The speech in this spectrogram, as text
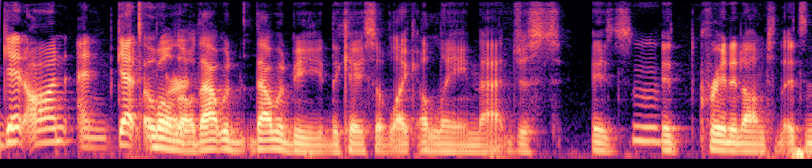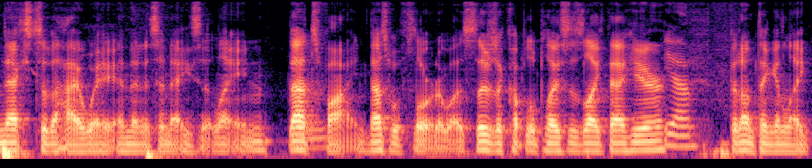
get on and get over. well, no, that would that would be the case of like a lane that just is Hmm. it created onto it's next to the highway and then it's an exit lane. That's fine. That's what Florida was. There's a couple of places like that here. Yeah. But I'm thinking like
